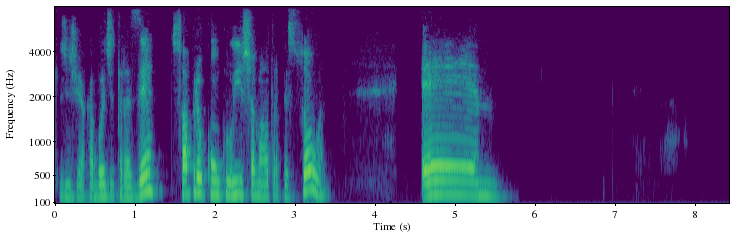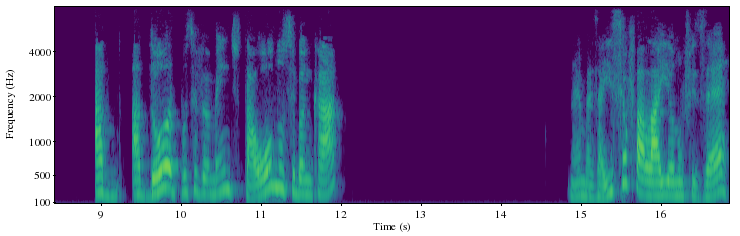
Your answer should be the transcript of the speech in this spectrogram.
que a gente acabou de trazer, só para eu concluir e chamar outra pessoa, é... a, a dor possivelmente está ou no se bancar, né, mas aí se eu falar e eu não fizer,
